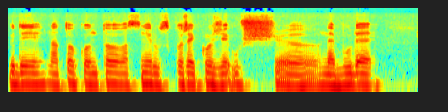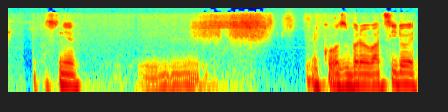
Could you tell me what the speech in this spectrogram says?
kdy na to konto vlastně Rusko řeklo, že už eh, nebude vlastně mm, jako ozbrojovací dohy.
